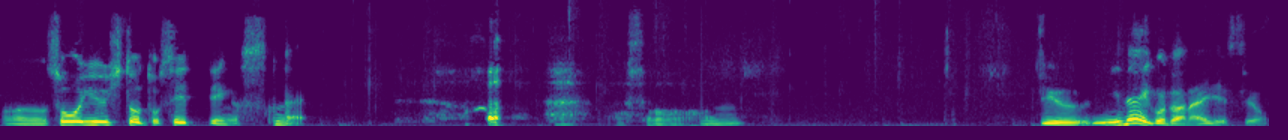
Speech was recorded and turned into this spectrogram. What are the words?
うの、そういう人と接点が少ない。そうん。っていう、いないことはないですよ。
